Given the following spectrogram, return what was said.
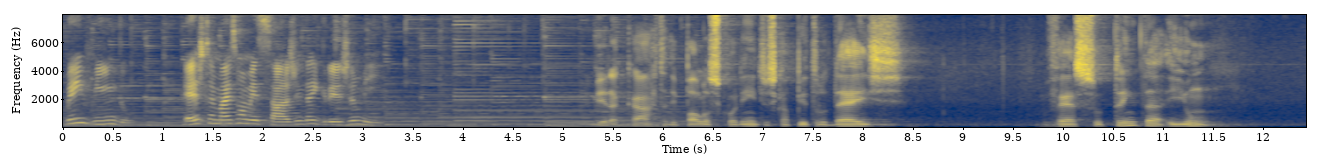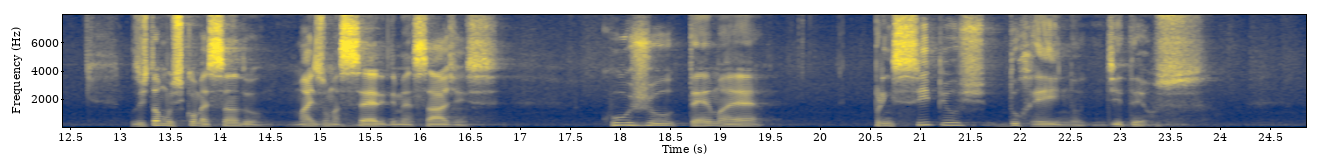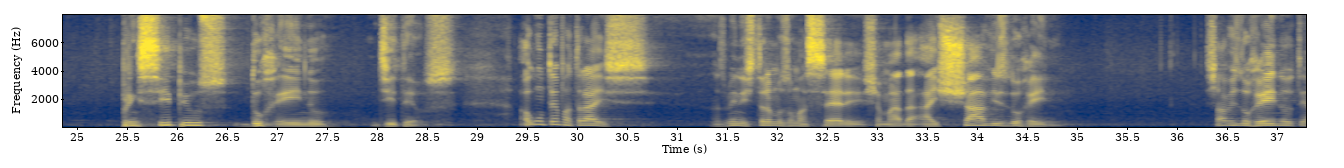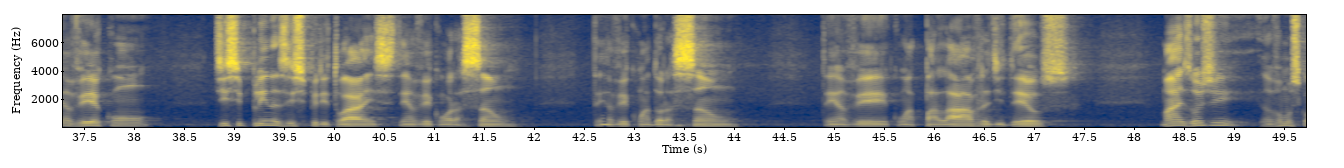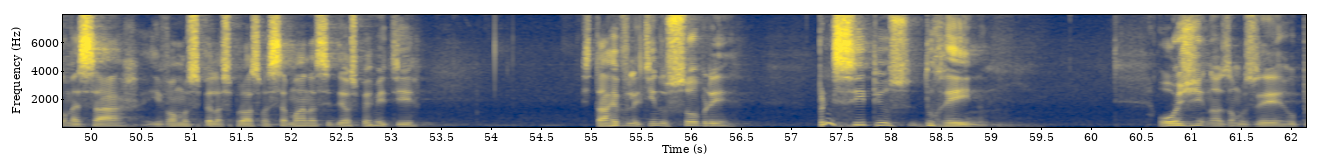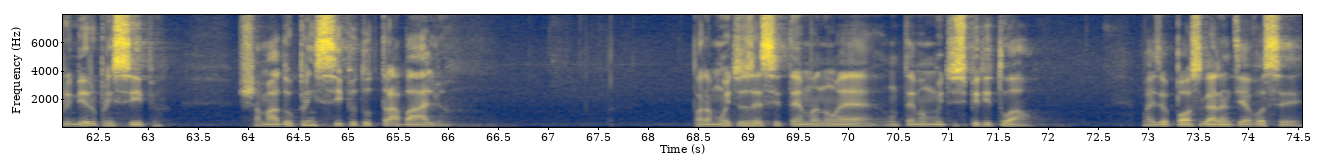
Bem-vindo! Esta é mais uma mensagem da Igreja Mi. Primeira carta de Paulo aos Coríntios, capítulo 10, verso 31. Nós estamos começando mais uma série de mensagens cujo tema é Princípios do Reino de Deus. Princípios do Reino de Deus. Algum tempo atrás, nós ministramos uma série chamada As Chaves do Reino. Chaves do Reino tem a ver com disciplinas espirituais, tem a ver com oração, tem a ver com adoração, tem a ver com a palavra de Deus. Mas hoje nós vamos começar e vamos pelas próximas semanas, se Deus permitir, estar refletindo sobre princípios do reino. Hoje nós vamos ver o primeiro princípio, chamado o princípio do trabalho. Para muitos, esse tema não é um tema muito espiritual, mas eu posso garantir a você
